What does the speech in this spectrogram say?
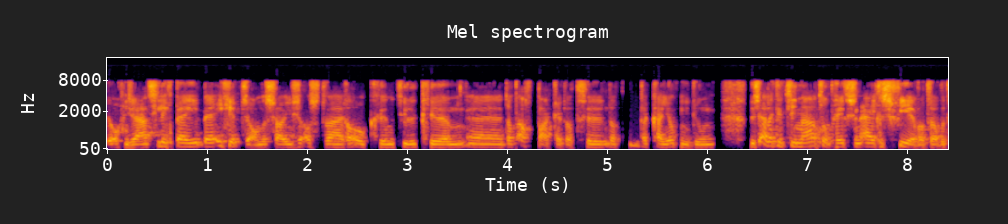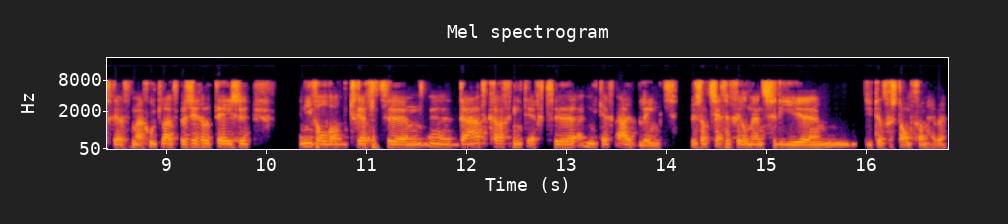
de organisatie ligt bij, bij Egypte. Anders zou je als het ware ook eh, natuurlijk ehm, eh, dat afpakken. Dat, uh, dat, dat kan je ook niet doen. Dus elke klimaattop heeft zijn eigen sfeer wat dat betreft. Maar goed, laten we zeggen dat deze in ieder geval wat betreft ehm, daadkracht niet echt, niet echt uitblinkt. Dus dat zeggen veel mensen die, ehm, die er verstand van hebben.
